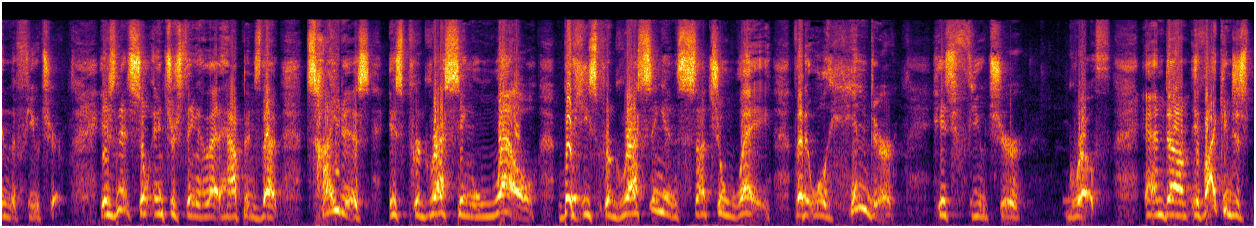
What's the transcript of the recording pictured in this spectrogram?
in the future. Isn't it so interesting how that happens? That Titus is progressing well, but he's progressing in such a way that it will hinder his future growth. And um, if I can just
